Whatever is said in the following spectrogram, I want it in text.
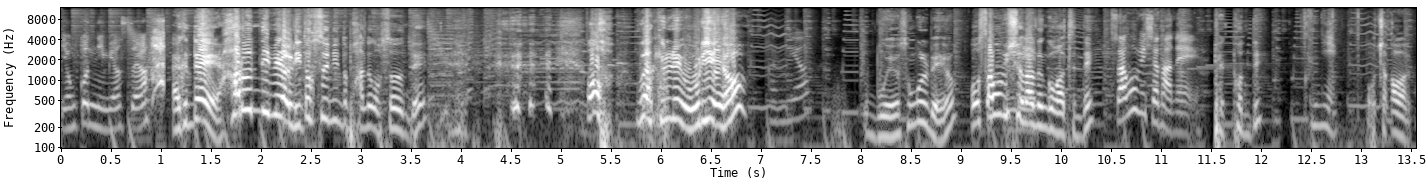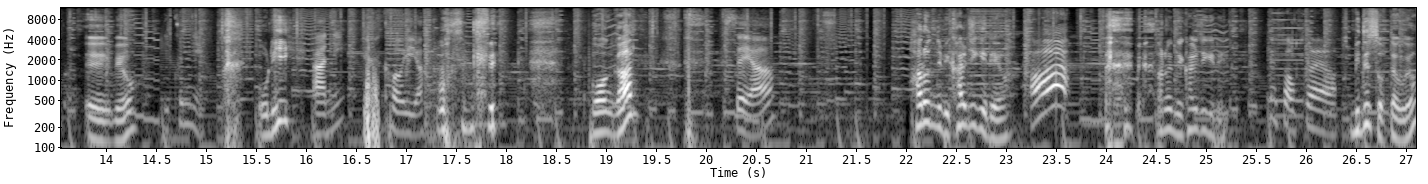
영꽃님이었어요. 아 근데 하루님이랑 리덕스님도 반응 없었는데? 어? 뭐야, 귤림 오리에요? 아니요 어, 뭐예요, 송골배예요? 어, 사모미션 네. 하는 거 같은데? 사보 미션 하네 100%인데? 이쿠님 어, 잠깐만. 예, 왜요? 이쿠님 오리? 아니 거의요 뭔데? 보안관? 글쎄요 하루님이 칼지기래요. 어? 하루님 칼지기래. 있을 수 없어요. 믿을 수 없다고요?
